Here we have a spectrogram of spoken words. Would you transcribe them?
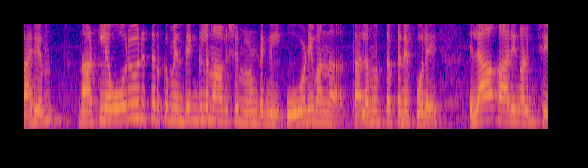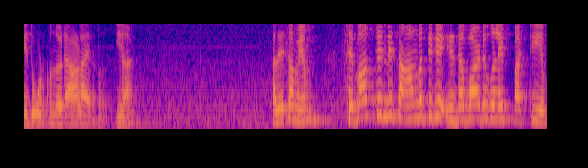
കാര്യം നാട്ടിലെ ഓരോരുത്തർക്കും എന്തെങ്കിലും ആവശ്യമുണ്ടെങ്കിൽ ഓടി വന്ന് തലമുത്തപ്പനെ പോലെ എല്ലാ കാര്യങ്ങളും ചെയ്തു കൊടുക്കുന്ന ഒരാളായിരുന്നു ഇയാൾ. അതേസമയം സെബാസ്റ്റ്യന്റെ സാമ്പത്തിക ഇടപാടുകളെ പറ്റിയും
